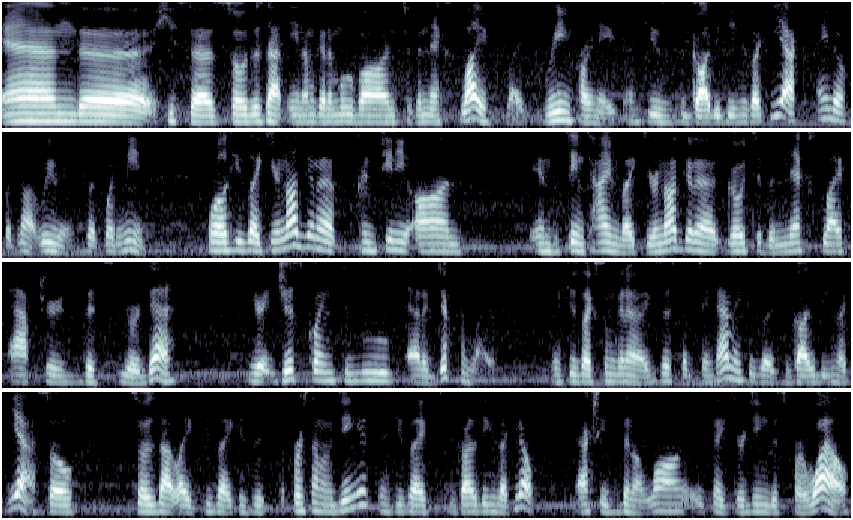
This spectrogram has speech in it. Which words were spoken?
and uh, he says, So does that mean I'm going to move on to the next life, like reincarnate? And he's the godly being. He's like, Yeah, kind of, but not really. He's like, What do you mean? Well, he's like, You're not going to continue on in the same time. Like, you're not to go to the next life after this, your death. You're just going to move at a different life. And he's like, So I'm to exist at the same time. And he's like, The godly being, like, Yeah, so. So is that like he's like, is it the first time I'm doing it? And he's like, the godly being's like, no, actually it's been a long. It's like you're doing this for a while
